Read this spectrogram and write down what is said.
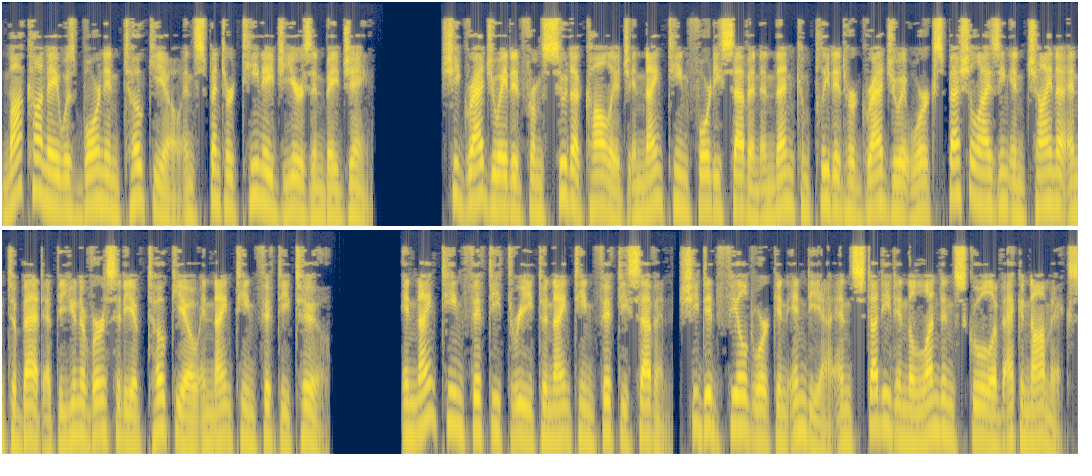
Nakane was born in Tokyo and spent her teenage years in Beijing. She graduated from Tsuda College in 1947 and then completed her graduate work specializing in China and Tibet at the University of Tokyo in 1952. In 1953–1957, she did fieldwork in India and studied in the London School of Economics.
